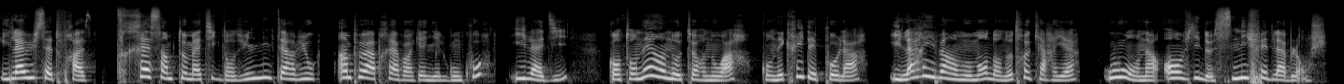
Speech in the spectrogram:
Il a eu cette phrase très symptomatique dans une interview un peu après avoir gagné le Goncourt. Il a dit Quand on est un auteur noir, qu'on écrit des polars, il arrive à un moment dans notre carrière où on a envie de sniffer de la blanche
